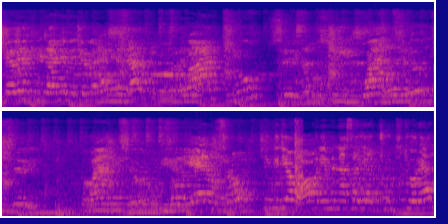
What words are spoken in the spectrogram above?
ሸብረክ እንላለን መጀመሪያ ከዛ one two three አሁን የምናሳያችሁን tutorial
